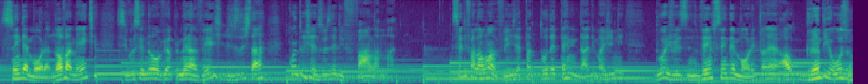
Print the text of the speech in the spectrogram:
sem demora. Novamente, se você não ouviu a primeira vez, Jesus está. Quando Jesus ele fala, amado, se ele falar uma vez é para toda a eternidade. Imagine duas vezes, venho sem demora. Então é algo grandioso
